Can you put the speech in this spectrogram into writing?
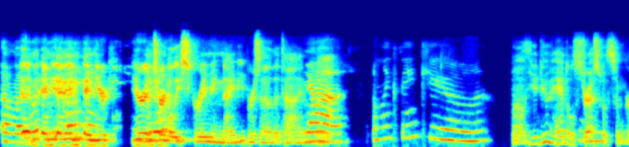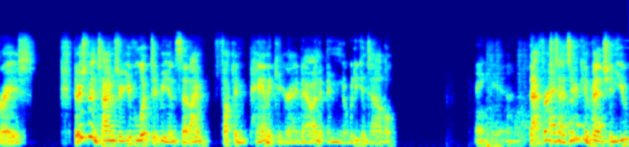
I'm like, and and, and, and, and you're you're internally screaming 90% of the time. but, Yeah. I'm like, thank you. well, you do handle stress with some grace. There's been times where you've looked at me and said, I'm fucking panicking right now, and, and nobody can tell. Thank you. That first I- tattoo convention, you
